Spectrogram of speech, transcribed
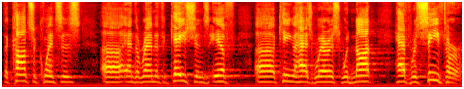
the consequences uh, and the ramifications if uh, King Ahasuerus would not have received her.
